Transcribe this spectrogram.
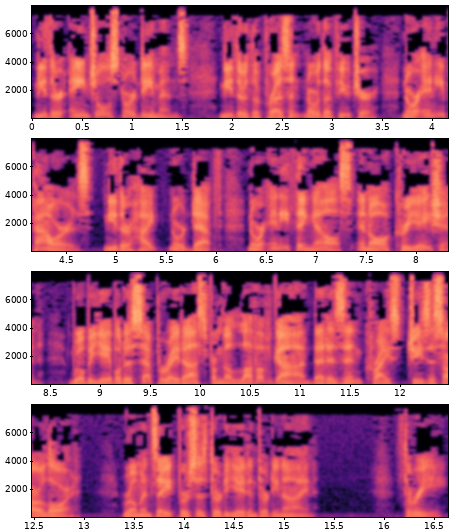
neither angels nor demons, neither the present nor the future, nor any powers, neither height nor depth, nor anything else in all creation will be able to separate us from the love of God that is in Christ Jesus our Lord. Romans 8 verses 38 and 39. 3.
